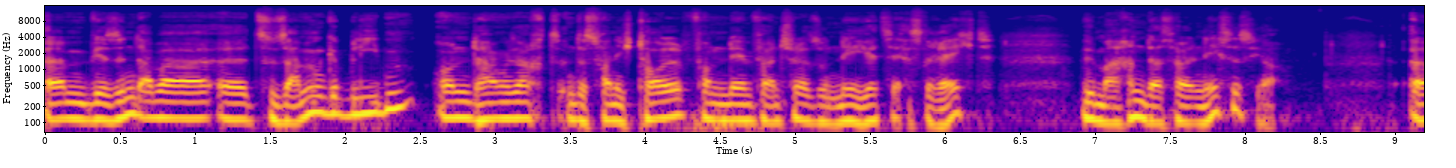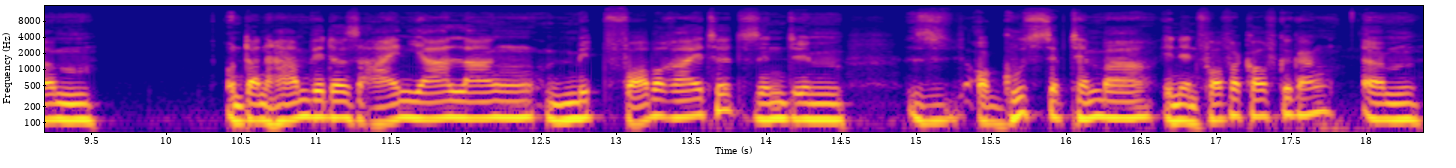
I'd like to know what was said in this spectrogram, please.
Ähm, wir sind aber äh, zusammengeblieben und haben gesagt, und das fand ich toll von dem Veranstalter, so, nee, jetzt erst recht, wir machen das halt nächstes Jahr. Ähm, und dann haben wir das ein Jahr lang mit vorbereitet, sind im August, September in den Vorverkauf gegangen. Ähm,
